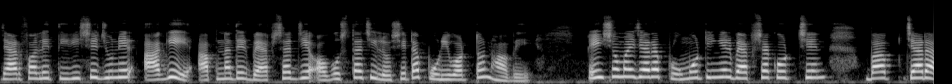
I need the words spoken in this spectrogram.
যার ফলে তিরিশে জুনের আগে আপনাদের ব্যবসার যে অবস্থা ছিল সেটা পরিবর্তন হবে। এই সময় যারা প্রোমোটিংয়ের ব্যবসা করছেন বা যারা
